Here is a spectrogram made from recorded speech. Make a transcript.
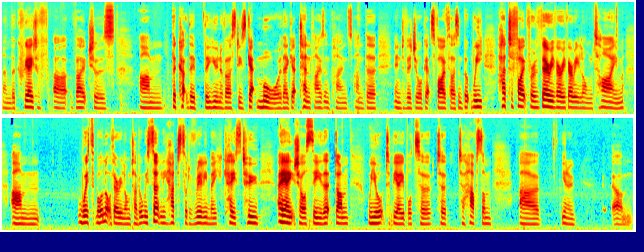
And the creative uh, vouchers um, the, the, the, universities get more, they get £10,000 and the individual gets 5,000. But we had to fight for a very, very, very long time um, with, well, not a very long time, but we certainly had to sort of really make a case to AHRC that um, we ought to be able to, to, to have some, uh, you know, um,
